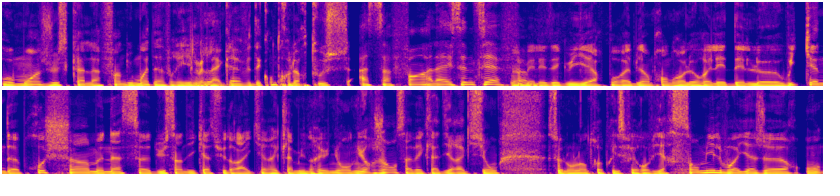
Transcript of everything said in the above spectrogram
au moins jusqu'à la fin du mois d'avril. La grève des contrôleurs touche à sa fin à la SNCF. Mais les aiguillères pourraient bien prendre le relais dès le week-end prochain. Menace du syndicat Sudrail qui réclame une réunion en urgence avec la direction. Selon l'entreprise ferroviaire, 100 000 voyageurs ont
